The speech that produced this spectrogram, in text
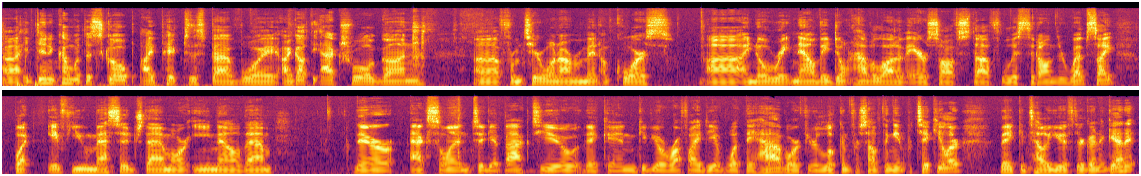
Uh, it didn't come with the scope. I picked this bad boy. I got the actual gun uh, from Tier 1 Armament, of course. Uh, I know right now they don't have a lot of airsoft stuff listed on their website, but if you message them or email them, they're excellent to get back to you. They can give you a rough idea of what they have, or if you're looking for something in particular, they can tell you if they're going to get it.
